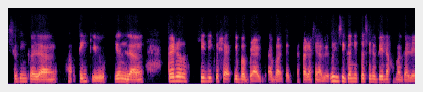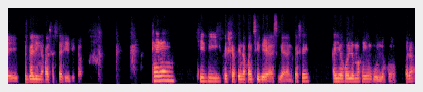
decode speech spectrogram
sabihin ko lang, oh, thank you, yun lang. Pero hindi ko siya ibabrag about it. Na parang sinabi, uy, si ganito sinabi na ako magaling. Magaling ako sa sarili ko. Parang hindi ko siya pinakonsider as ganun. Kasi ayoko lumaki yung ulo ko. Parang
